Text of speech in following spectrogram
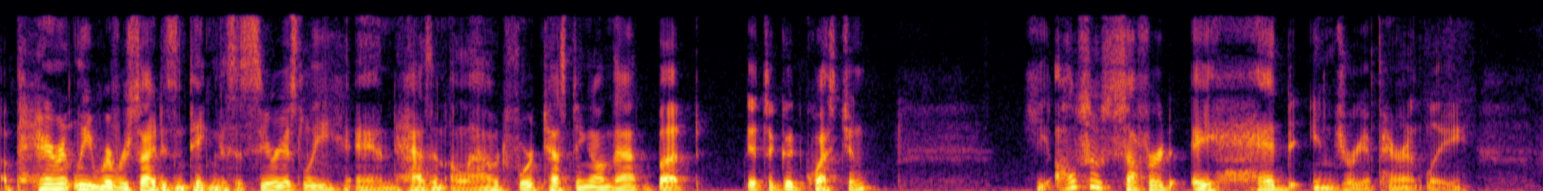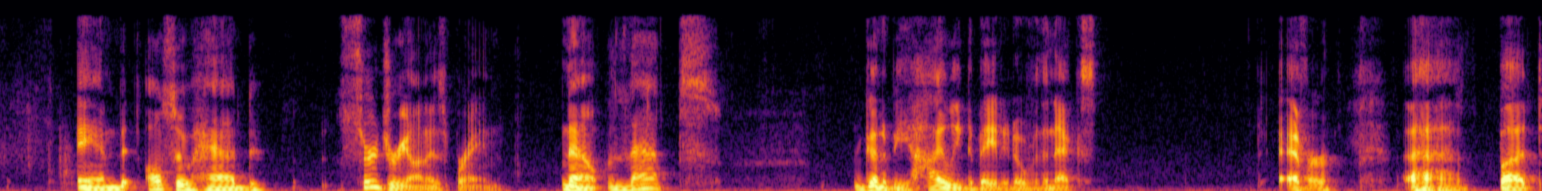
Apparently, Riverside isn't taking this as seriously and hasn't allowed for testing on that, but it's a good question. He also suffered a head injury, apparently, and also had surgery on his brain. Now, that's going to be highly debated over the next ever. Uh, but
